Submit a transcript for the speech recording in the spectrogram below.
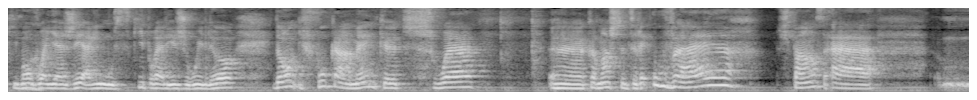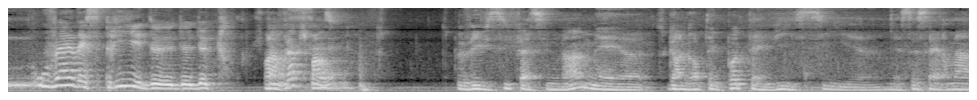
qui vont voyager à Rimouski pour aller jouer là. Donc, il faut quand même que tu sois, comment je te dirais, ouvert, je pense, à ouvert d'esprit et de, de, de tout. Je En pense, fait, je pense peux vivre ici facilement, mais euh, tu gagneras peut-être pas ta vie ici euh, nécessairement,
